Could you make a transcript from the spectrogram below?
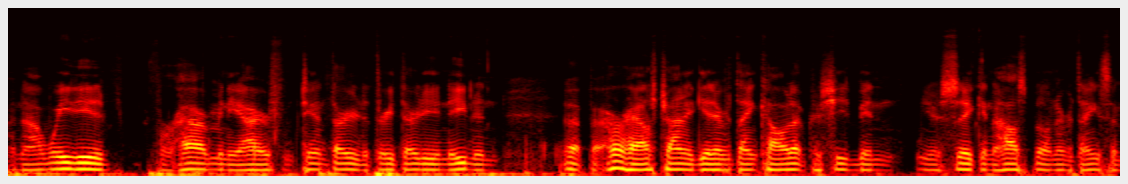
and I waited for however many hours from 10:30 to 3:30 in the evening up at her house trying to get everything caught up because she's been you know sick in the hospital and everything. So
